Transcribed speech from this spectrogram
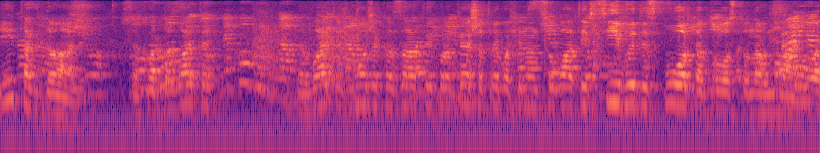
і так далі. Так от давайте, давайте ж може казати про те, що треба фінансувати всі види спорту просто нормально.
